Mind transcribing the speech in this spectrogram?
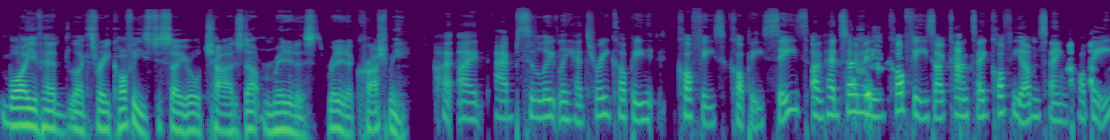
why you've had like three coffees, just so you're all charged up and ready to ready to crush me? I, I absolutely had three copy coffees. Copies. See, I've had so many coffees. I can't say coffee. I'm saying copy.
